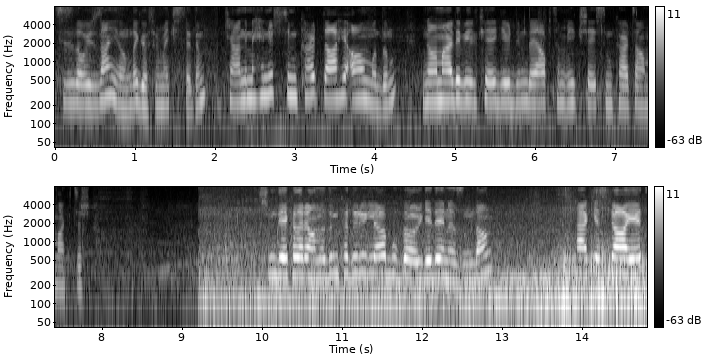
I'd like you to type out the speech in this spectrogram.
sizi de o yüzden yanımda götürmek istedim. Kendime henüz sim kart dahi almadım. Normalde bir ülkeye girdiğimde yaptığım ilk şey sim kart almaktır. Şimdiye kadar anladığım kadarıyla bu bölgede en azından herkes gayet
